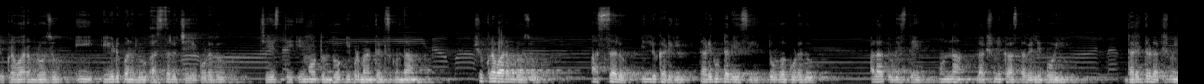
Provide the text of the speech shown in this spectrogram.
శుక్రవారం రోజు ఈ ఏడు పనులు అస్సలు చేయకూడదు. చేస్తే ఏమవుతుందో ఇప్పుడు మనం తెలుసుకుందాం. శుక్రవారం రోజు అస్సలు ఇల్లు కడిగి తడిగుడ్డ వేసి తువ్వకూడదు అలా తుడిస్తే ఉన్న లక్ష్మి కాస్త వెళ్ళిపోయి దరిద్ర లక్ష్మి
